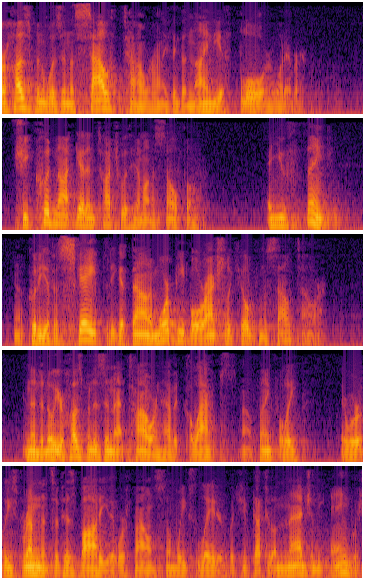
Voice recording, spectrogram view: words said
Her husband was in the South Tower, on I think the 90th floor or whatever. She could not get in touch with him on a cell phone. And you think, you know, could he have escaped? Did he get down? And more people were actually killed from the South Tower. And then to know your husband is in that tower and have it collapse. Now, thankfully, there were at least remnants of his body that were found some weeks later. But you've got to imagine the anguish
